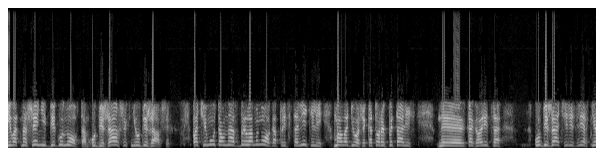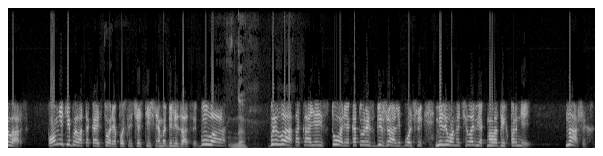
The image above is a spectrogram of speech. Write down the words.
И в отношении бегунов там, убежавших, не убежавших, Почему-то у нас было много представителей молодежи, которые пытались, э, как говорится, убежать через Верхний Ларс. Помните, была такая история после частичной мобилизации? Была. Да. Была такая история, которые сбежали больше миллиона человек, молодых парней. Наших.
